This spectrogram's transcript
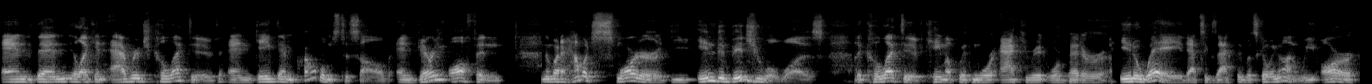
and then like an average collective and gave them problems to solve. And very often, no matter how much smarter the individual was, the collective came up with more accurate or better. In a way, that's exactly what's going on. We are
